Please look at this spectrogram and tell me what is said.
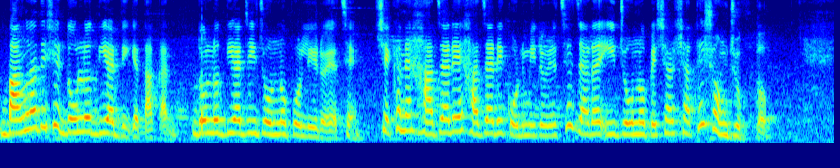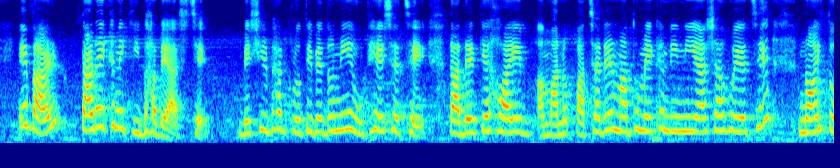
বাংলাদেশের দৌলতদিয়ার দিকে তাকান। দৌলতদিয়ার যে যৌনপল্লী রয়েছে, সেখানে হাজারে হাজারে কর্মী রয়েছে যারা এই যৌন পেশার সাথে সংযুক্ত। এবার তারা এখানে কীভাবে আসছে? বেশিরভাগ প্রতিবেদনই উঠে এসেছে, তাদেরকে হয় মানব পাচারের মাধ্যমে এখানে নিয়ে আসা হয়েছে, নয়তো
